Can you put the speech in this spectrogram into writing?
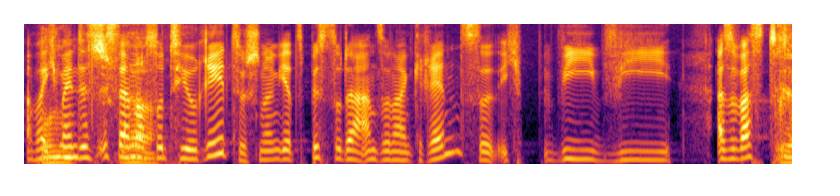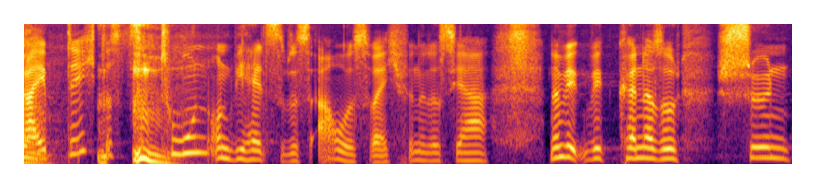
Aber ich meine, das ist dann ja. noch so theoretisch. Ne? Und jetzt bist du da an so einer Grenze. Ich, wie, wie, also was treibt dich, das zu tun und wie hältst du das aus? Weil ich finde das ja, ne, wir, wir können da so schön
